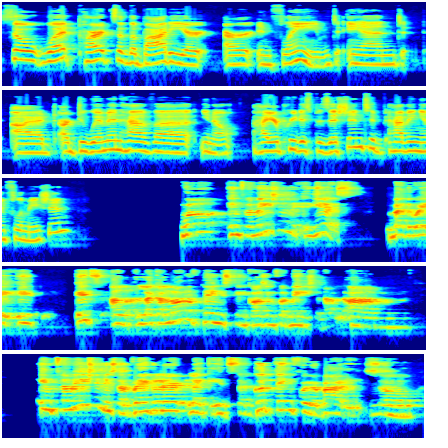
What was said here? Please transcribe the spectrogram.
so, what parts of the body are are inflamed, and uh, are do women have a you know higher predisposition to having inflammation? Well, inflammation, yes. By the way, it, it's a, like a lot of things can cause inflammation. Um, inflammation is a regular, like it's a good thing for your body. So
